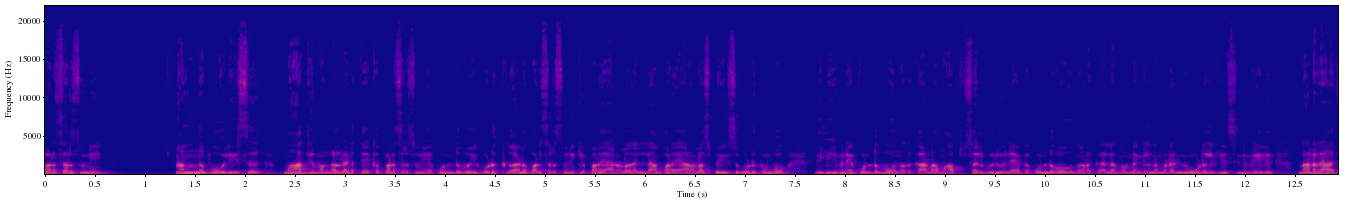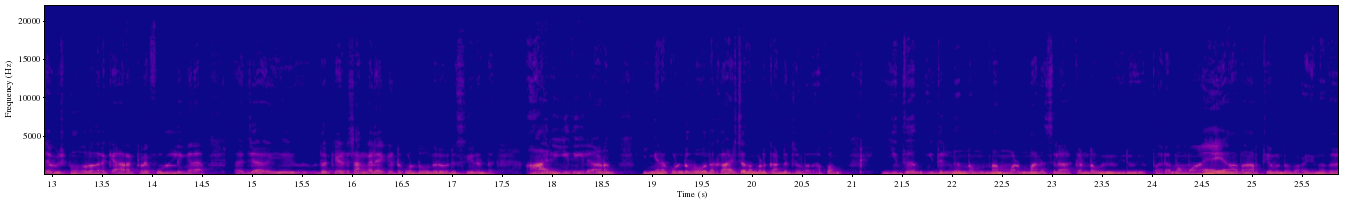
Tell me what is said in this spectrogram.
പൾസർ സുനി അന്ന് പോലീസ് മാധ്യമങ്ങളുടെ അടുത്തേക്ക് പൾസർ സുനിയെ കൊണ്ടുപോയി കൊടുക്കുകയാണ്. പൾസർ സുനിക്ക് പറയാനുള്ളതെല്ലാം പറയാനുള്ള സ്പേസ് കൊടുക്കുമ്പോൾ ദിലീപിനെ കൊണ്ടുപോകുന്നത് കാണാം. അഫ്സൽ ഗുരുവിനെയൊക്കെ കൊണ്ടുപോകുന്ന കണക്ക് അല്ലെന്നുണ്ടെങ്കിൽ നമ്മുടെ ന്യൂഡൽഹി സിനിമയിൽ നടരാജ വിഷ്ണു എന്ന് പറയുന്നൊരു ക്യാരക്ടറെ ഫുൾ ഇങ്ങനെ ഈ ഇതൊക്കെ ആയിട്ട് ചങ്ങലയൊക്കെ ഇട്ട് കൊണ്ടുപോകുന്നൊരു ഒരു സീനുണ്ട് ആ രീതിയിലാണ് ഇങ്ങനെ കൊണ്ടുപോകുന്ന കാഴ്ച നമ്മൾ കണ്ടിട്ടുള്ളത്. അപ്പം ഇത് ഇതിൽ നിന്നും നമ്മൾ മനസ്സിലാക്കേണ്ട ഒരു ഒരു പരമമായ യാഥാർത്ഥ്യം എന്ന് പറയുന്നത്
